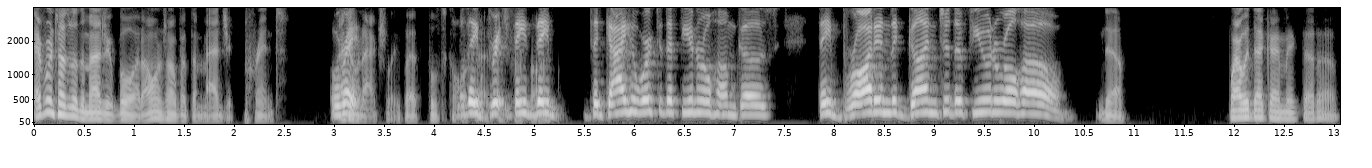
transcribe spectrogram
Everyone talks about the magic bullet. I want to talk about the magic print. Well, I right. don't actually, but let's call Well, it they br- they fun. they the guy who worked at the funeral home goes, they brought in the gun to the funeral home. yeah. Why would that guy make that up?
